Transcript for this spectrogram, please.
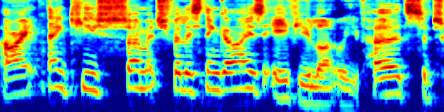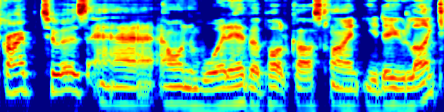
All right. Thank you so much for listening, guys. If you like what you've heard, subscribe to us uh, on whatever podcast client you do like.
